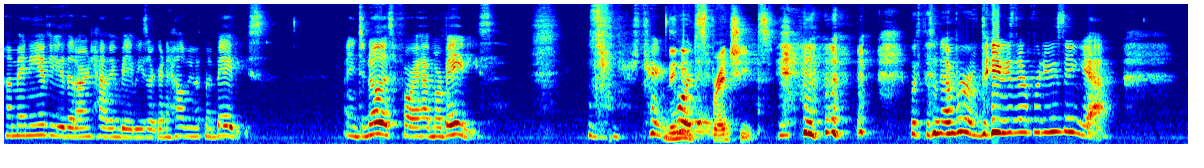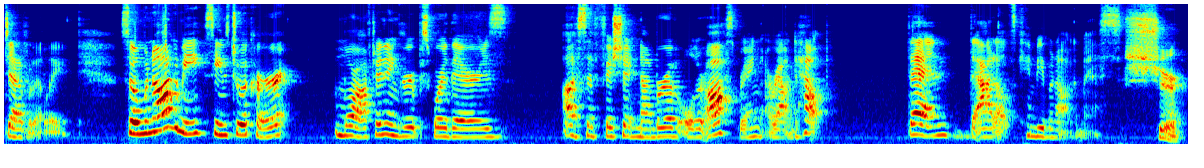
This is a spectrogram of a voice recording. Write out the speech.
How many of you that aren't having babies are going to help me with my babies? I need to know this before i have more babies. It's very They need spreadsheets. with the number of babies they're producing yeah definitely so monogamy seems to occur more often in groups where there's a sufficient number of older offspring around to help then the adults can be monogamous Sure.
